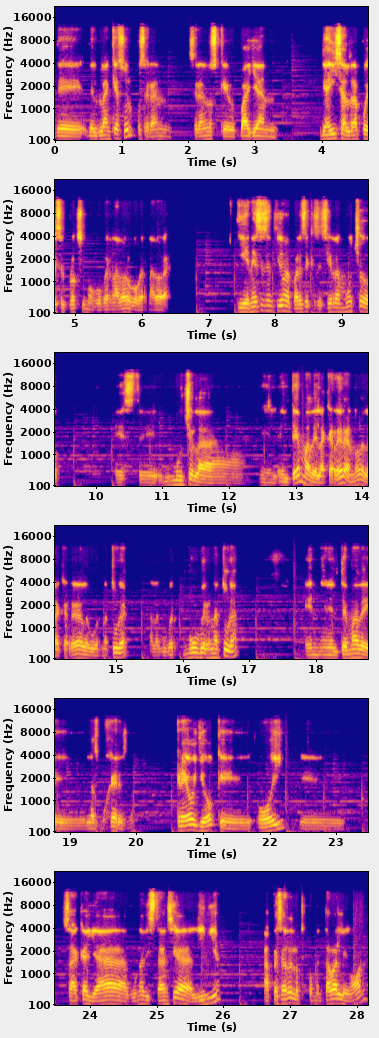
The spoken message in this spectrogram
de, del blanque azul, pues serán, serán los que vayan, de ahí saldrá pues el próximo gobernador o gobernadora. Y en ese sentido me parece que se cierra mucho, este, mucho la, el, tema de la carrera, ¿no? De la carrera a la gubernatura, a la gubernatura, en, el tema de las mujeres, ¿no? Creo yo que hoy eh, saca ya alguna distancia a Libia, a pesar de lo que comentaba León,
